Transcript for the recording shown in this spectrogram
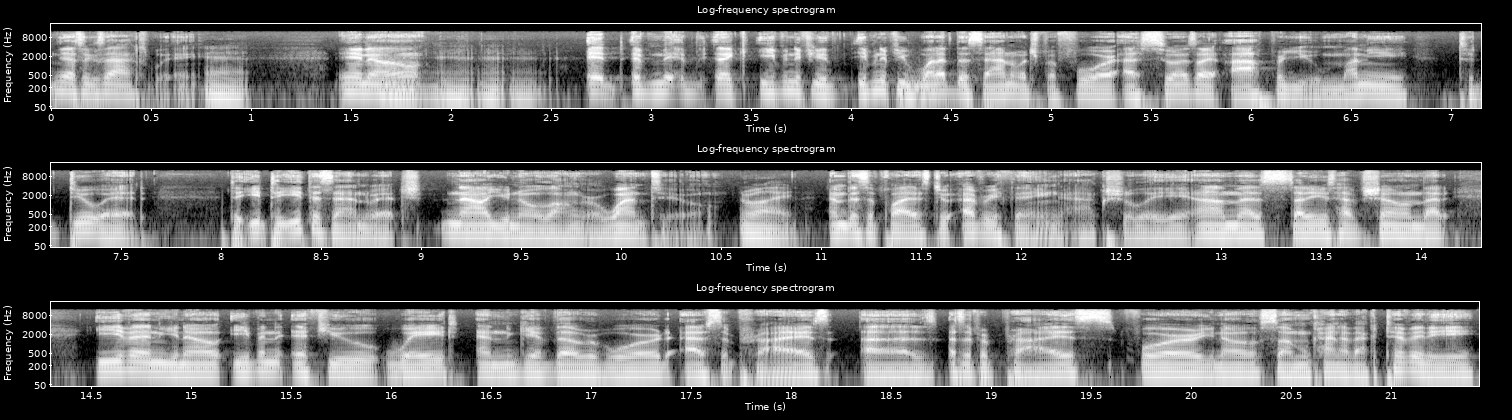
Yes, exactly. Yeah. You know, Yeah, yeah, it, it like even if you even if you wanted the sandwich before, as soon as I offer you money to do it, to eat to eat the sandwich, now you no longer want to. Right. And this applies to everything actually. Um, as studies have shown that even you know even if you wait and give the reward as a prize as as a prize for you know some kind of activity,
